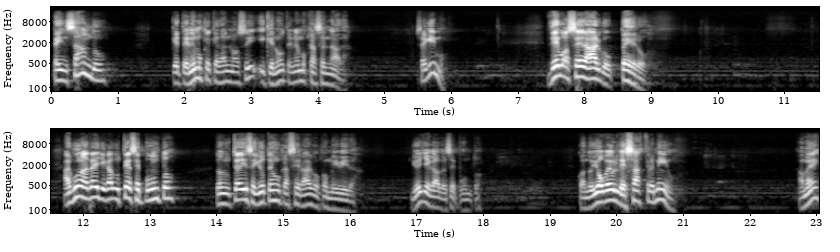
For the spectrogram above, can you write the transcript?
pensando que tenemos que quedarnos así y que no tenemos que hacer nada. Seguimos. Debo hacer algo, pero ¿alguna vez ha llegado usted a ese punto donde usted dice, yo tengo que hacer algo con mi vida. Yo he llegado a ese punto. Cuando yo veo el desastre mío, amén,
